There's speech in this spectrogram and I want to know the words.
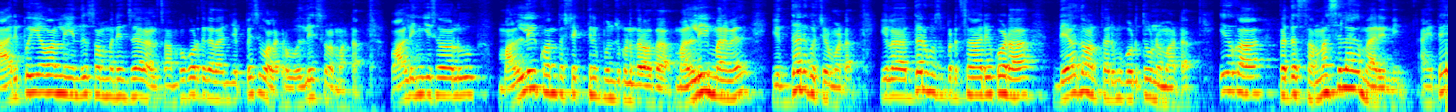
పారిపోయే వాళ్ళని ఎందుకు సంహరించాలి? వాళ్ళు చంపకూడదు కదా అని చెప్పేసి వాళ్ళు అక్కడ వదిలేసేవారు అనమాట వాళ్ళు ఏం చేసేవాళ్ళు? మళ్ళీ కొంత శక్తిని పుంజుకున్న తర్వాత మళ్ళీ మన మీద యుద్ధానికి వచ్చారన్నమాట ఇలా యుద్ధానికి వచ్చిన ప్రతిసారి కూడా దేవతలను తరిమి కొడుతూ ఉండమాట. ఇది ఒక పెద్ద సమస్యలాగా మారింది. అయితే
